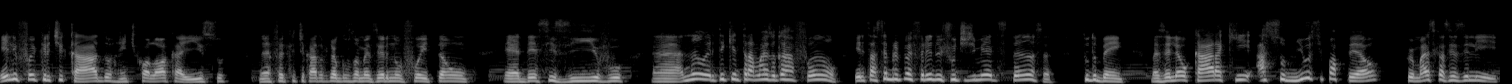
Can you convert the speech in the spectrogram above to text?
Ele foi criticado, a gente coloca isso, né? Foi criticado porque em alguns momentos ele não foi tão é, decisivo. É, não, ele tem que entrar mais no garrafão. Ele tá sempre preferindo o chute de meia distância. Tudo bem, mas ele é o cara que assumiu esse papel, por mais que às vezes ele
